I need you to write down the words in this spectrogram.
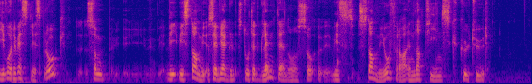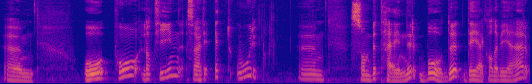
i våre vestlige språk, som vi, vi, stammer, vi har stort sett glemt det nå, så vi stammer jo fra en latinsk kultur. Um, og på latin så er det ett ord um, som betegner både det jeg kaller begjær,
